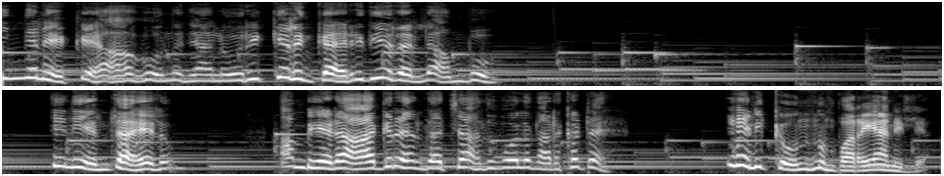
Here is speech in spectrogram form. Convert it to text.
ഇങ്ങനെയൊക്കെ ആകുമെന്ന് ഞാൻ ഒരിക്കലും കരുതിയതല്ല അമ്പു. ഇനി എന്തായാലും അമ്പയുടെ ആഗ്രഹം എന്താ വെച്ചാൽ അതുപോലെ നടക്കട്ടെ? എനിക്കൊന്നും പറയാനില്ല.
